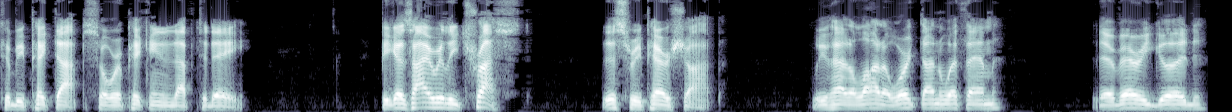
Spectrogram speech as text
to be picked up. So we're picking it up today because I really trust this repair shop. We've had a lot of work done with them. They're very good.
